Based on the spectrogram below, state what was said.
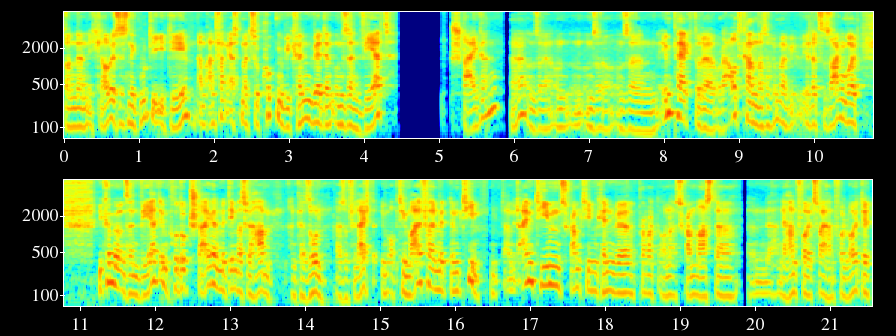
sondern ich glaube, es ist eine gute Idee, am Anfang erstmal zu gucken, wie können wir denn unseren Wert steigern, ja, unser, unser, unseren Impact oder, oder Outcome, was auch immer ihr dazu sagen wollt. Wie können wir unseren Wert im Produkt steigern mit dem, was wir haben an Personen? Also vielleicht im Optimalfall mit einem Team. Mit, mit einem Team, Scrum-Team kennen wir, Product Owner, Scrum Master, eine Handvoll, zwei Handvoll Leute.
